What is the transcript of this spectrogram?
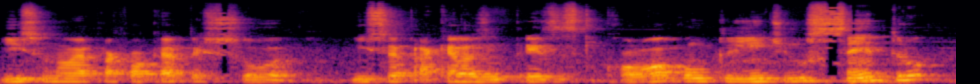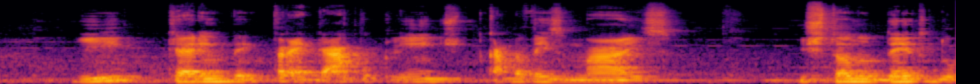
Isso não é para qualquer pessoa, isso é para aquelas empresas que colocam o cliente no centro e querem entregar para o cliente cada vez mais, estando dentro do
